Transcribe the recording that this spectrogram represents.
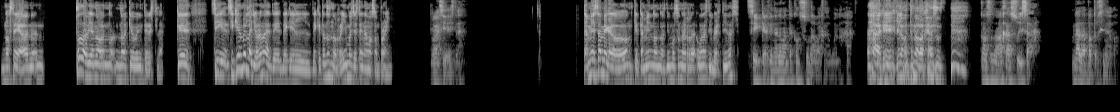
no sé, ah, todavía no, no, no quiero ver Interestelar. Que si, si quieren ver la llorona de, de que el- de que tantos nos reímos, ya está en Amazon Prime. Ah, sí, ahí está. También está Megalodon, que también nos, dimos unas, unas divertidas. Sí, que al final levanta con su navaja. Bueno, ajá. Ah, que, que navajazos. Con su navaja suiza. Nada patrocinado.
